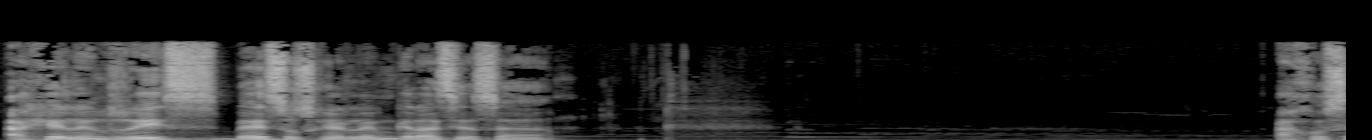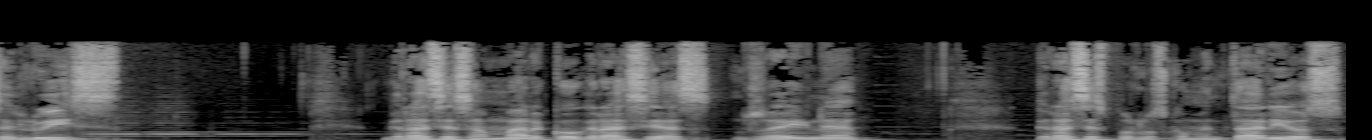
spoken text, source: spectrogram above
a Helen Riz. Besos, Helen. Gracias a a José Luis, gracias a Marco, gracias Reina, gracias por los comentarios.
